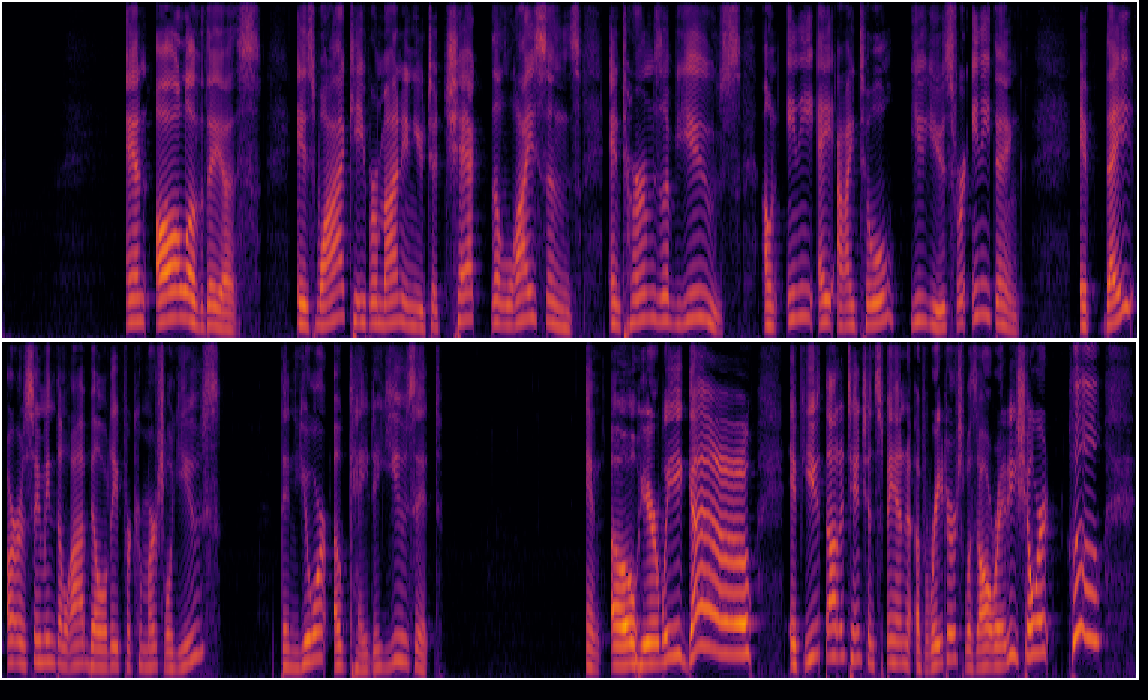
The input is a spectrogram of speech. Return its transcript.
And all of this is why I keep reminding you to check the license and terms of use on any AI tool you use for anything. If they are assuming the liability for commercial use, then you're okay to use it. And oh, here we go. If you thought attention span of readers was already short, huh,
